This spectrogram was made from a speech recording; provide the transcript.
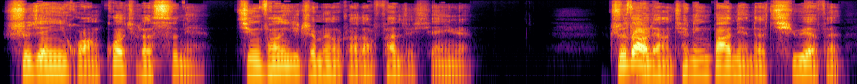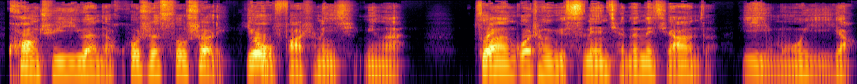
时间一晃过去了四年，警方一直没有抓到犯罪嫌疑人。直到两千零八年的七月份，矿区医院的护士宿舍里又发生了一起命案，作案过程与四年前的那起案子一模一样，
